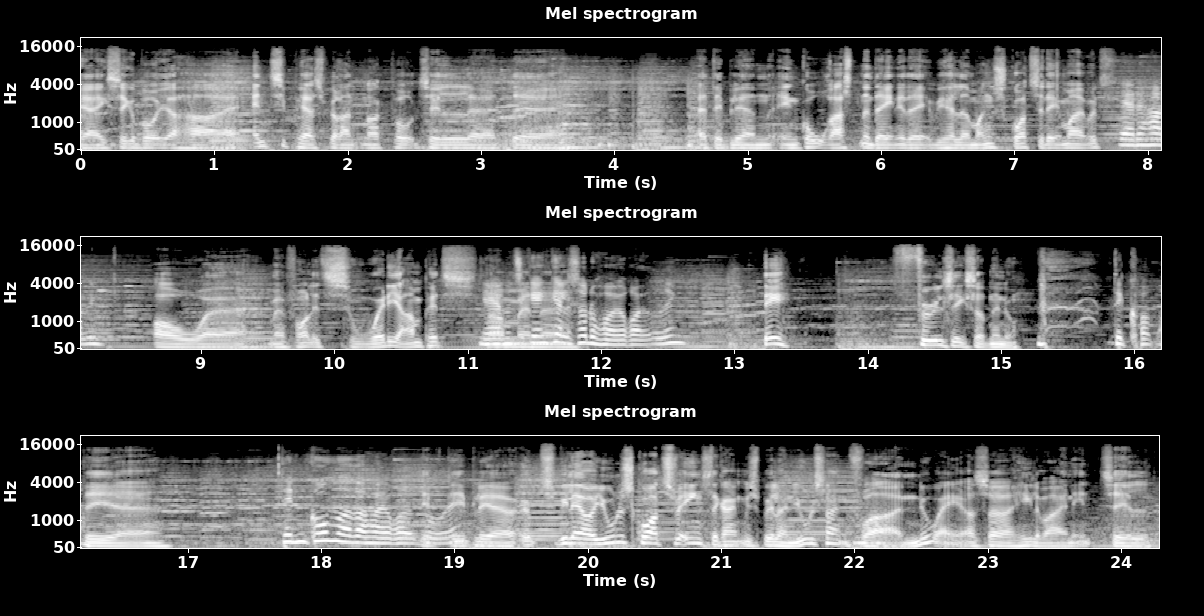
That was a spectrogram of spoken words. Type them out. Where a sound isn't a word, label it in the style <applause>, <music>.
Jeg er ikke sikker på, at jeg har antiperspirant nok på til, at, øh, at det bliver en, en god resten af dagen i dag. Vi har lavet mange squats i dag, Majbet. Ja, det har vi. Og øh, man får lidt sweaty armpits. Ja, når men til man, gengæld øh, så er du højrøvet, ikke? Det føles ikke sådan endnu. <laughs> Det kommer. Det, øh, det er den gode måde at være højrøvet på, det, det ikke? bliver øbt. Vi laver julesquats hver eneste gang, vi spiller en julesang fra nu af, og så hele vejen ind til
